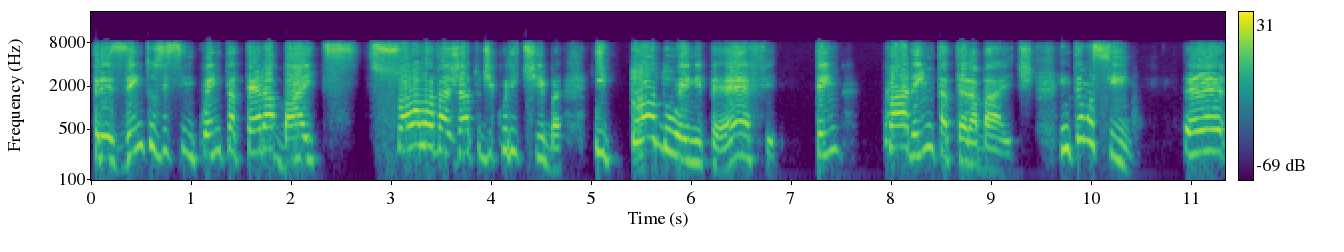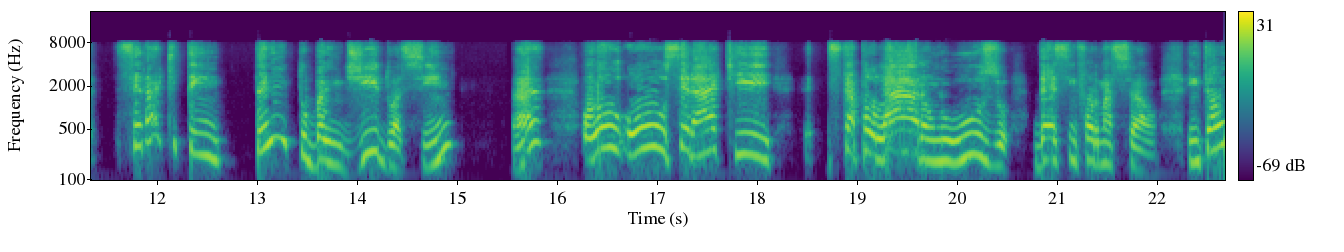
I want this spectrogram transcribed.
350 terabytes só a Lava Jato de Curitiba e todo o MPF tem 40 terabytes. Então, assim, é, será que tem tanto bandido assim? Né? Ou, ou será que extrapolaram no uso dessa informação. Então,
